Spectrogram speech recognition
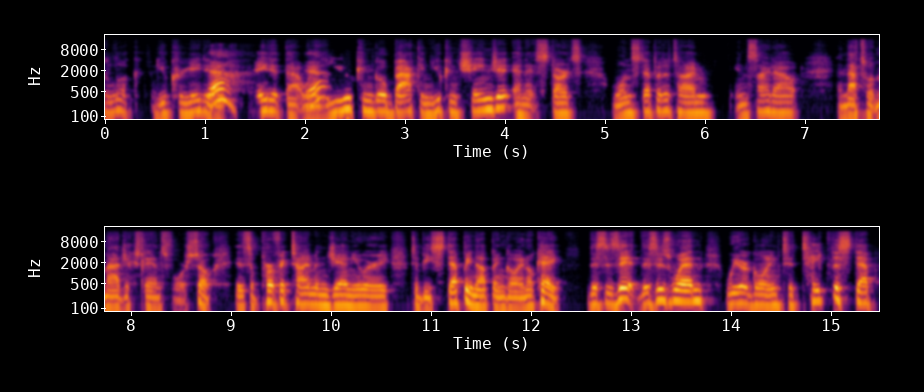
a look. You created yeah. it, made it that way. Yeah. You can go back and you can change it, and it starts one step at a time, inside out. And that's what magic stands for. So it's a perfect time in January to be stepping up and going, okay, this is it. This is when we are going to take the step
